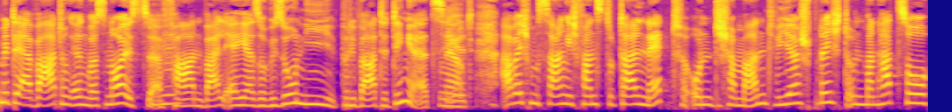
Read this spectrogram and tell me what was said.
mit der Erwartung, irgendwas Neues zu mhm. erfahren, mhm. weil er ja sowieso nie private Dinge erzählt. Ja. Aber ich muss sagen, ich fand es total nett und charmant, wie er spricht. Und man hat so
